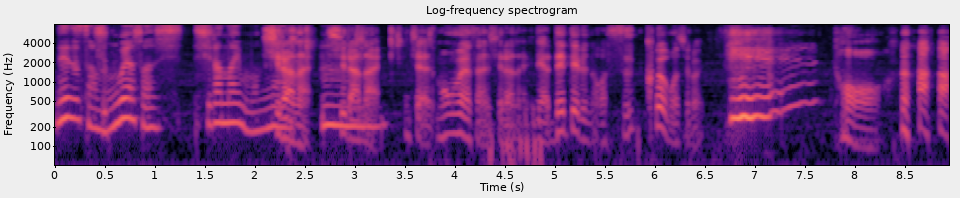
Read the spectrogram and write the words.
ねずさん桃屋さんし知らないもんね知らない。うん知らない。じゃあ、桃屋さん知らない。いや、出てるのがすっごい面白い。へえほう。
